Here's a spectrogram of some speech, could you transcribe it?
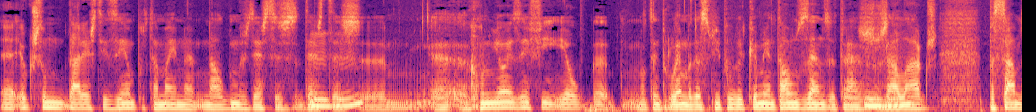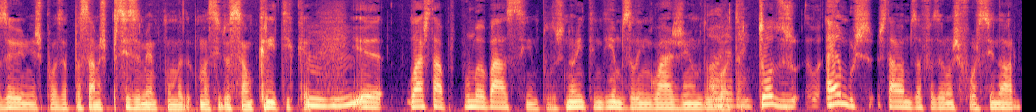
Uh, eu costumo dar este exemplo também em algumas destas, destas uhum. uh, reuniões. Enfim, eu não tenho problema de assumir publicamente. Há uns anos atrás, uhum. já largos, passámos, eu e a minha esposa, passámos precisamente por uma, uma situação crítica. Uhum lá está, por uma base simples, não entendíamos a linguagem um do Ora outro. Bem. Todos, ambos estávamos a fazer um esforço enorme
